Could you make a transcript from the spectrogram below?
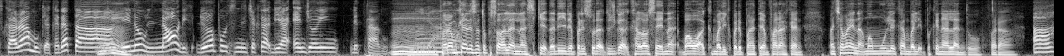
sekarang mungkin akan datang. Mhm. You know, now dia, dia orang pun sendiri cakap dia are enjoying the time. Hmm. Ya. Farah mungkin ada satu persoalan lah sikit tadi daripada surat tu juga kalau saya nak bawa kembali kepada perhatian Farah kan macam mana nak memulakan balik perkenalan tu Farah Ah. Ah.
